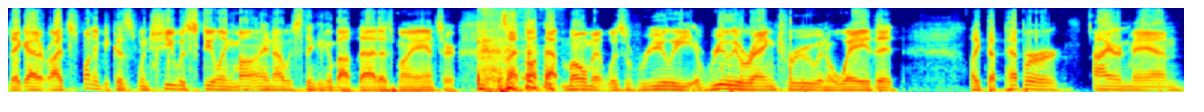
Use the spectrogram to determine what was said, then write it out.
They got it right. It's funny because when she was stealing mine, I was thinking about that as my answer because I thought that moment was really, it really rang true in a way that, like the Pepper Iron Man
